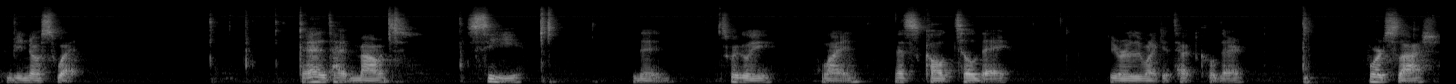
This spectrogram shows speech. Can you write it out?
it'd be no sweat. Then type mount C, then squiggly line. That's called tilde. If you really want to get technical there. Forward slash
